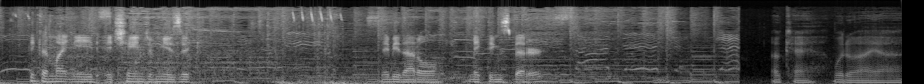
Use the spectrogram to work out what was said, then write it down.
I think I might need a change of music. Maybe that'll make things better. Okay, what do I, uh...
